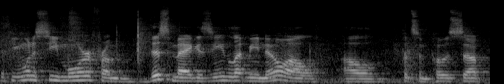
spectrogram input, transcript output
if you want to see more from this magazine, let me know. I'll, I'll put some posts up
